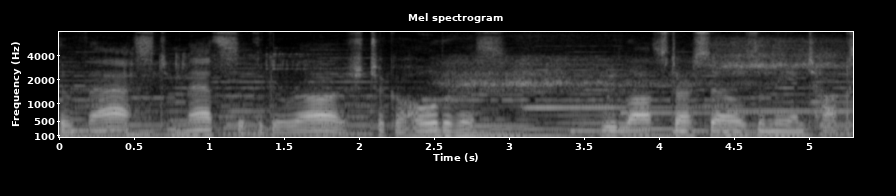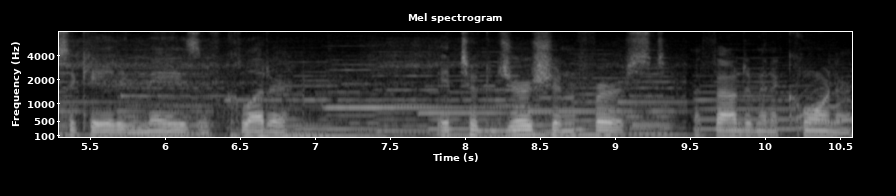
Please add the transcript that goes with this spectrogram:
The vast mess of the garage took a hold of us. We lost ourselves in the intoxicating maze of clutter. It took Jershin first. I found him in a corner.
